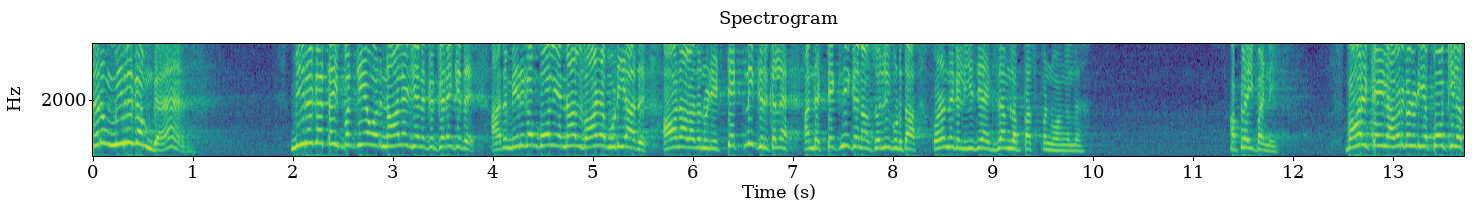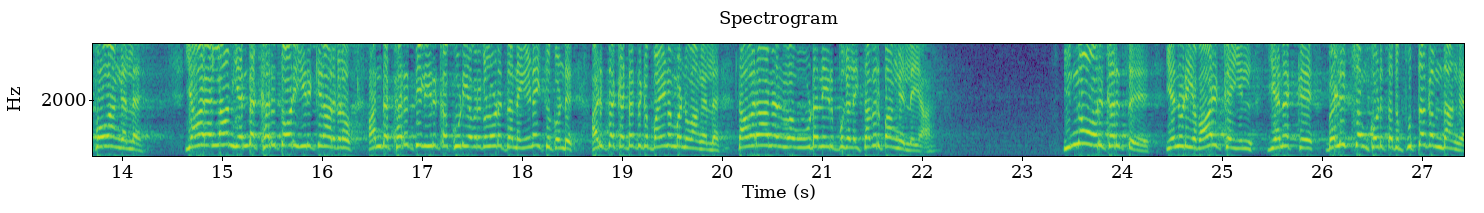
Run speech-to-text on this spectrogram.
வெறும் மிருகம்ங்க. மிருகத்தை பற்றிய ஒரு நாலேஜ் எனக்கு கிடைக்குது. அது மிருகம் போல் என்னால் வாழ முடியாது. ஆனால் அதனுடைய டெக்னிக் இருக்குல்ல அந்த டெக்னிக்கை நான் சொல்லி கொடுத்தா குழந்தைகள் ஈஸியா எக்ஸாம்ல பாஸ் பண்ணுவாங்கல்ல. அப்ளை பண்ணி. வாழ்க்கையில் அவர்களுடைய போக்கில போவாங்கல்ல. யாரெல்லாம் எந்த கருத்தோடு இருக்கிறார்களோ அந்த கருத்தில் இருக்கக்கூடியவர்களோடு தன்னை இணைத்துக் கொண்டு அடுத்த கட்டத்துக்கு பயணம் பண்ணுவாங்கல்ல தவறான உடனிருப்புகளை தவிர்ப்பாங்க இல்லையா? இன்னும் ஒரு கருத்து என்னுடைய வாழ்க்கையில் எனக்கு வெளிச்சம் கொடுத்தது புத்தகம் தாங்க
